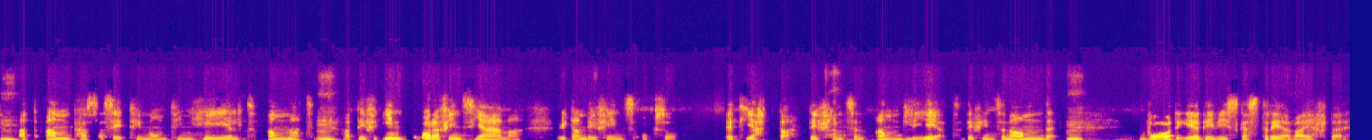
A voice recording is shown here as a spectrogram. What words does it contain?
Mm. Att anpassa sig till någonting helt annat. Mm. Att det inte bara finns hjärna, utan det finns också ett hjärta, det finns en andlighet, det finns en ande. Mm. Vad är det vi ska sträva efter?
